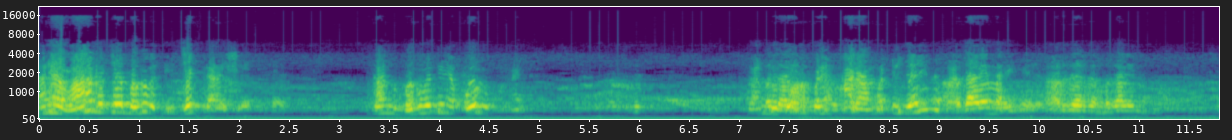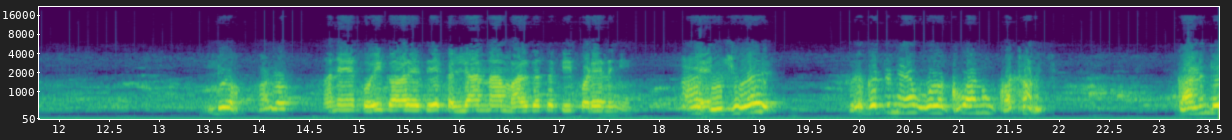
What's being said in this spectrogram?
અને વાઘ છે ભગવતી જે છે. કારણ ભગવતી ને બોલવું નહીં. આપણે આરામ મટી જાય ને લ્યો અને કોઈ કાળે તે કલ્યાણ ના માર્ગ થકી પડે નહીં. પ્રગટ ને ઓળખવાનું કઠણ છે. કારણ કે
